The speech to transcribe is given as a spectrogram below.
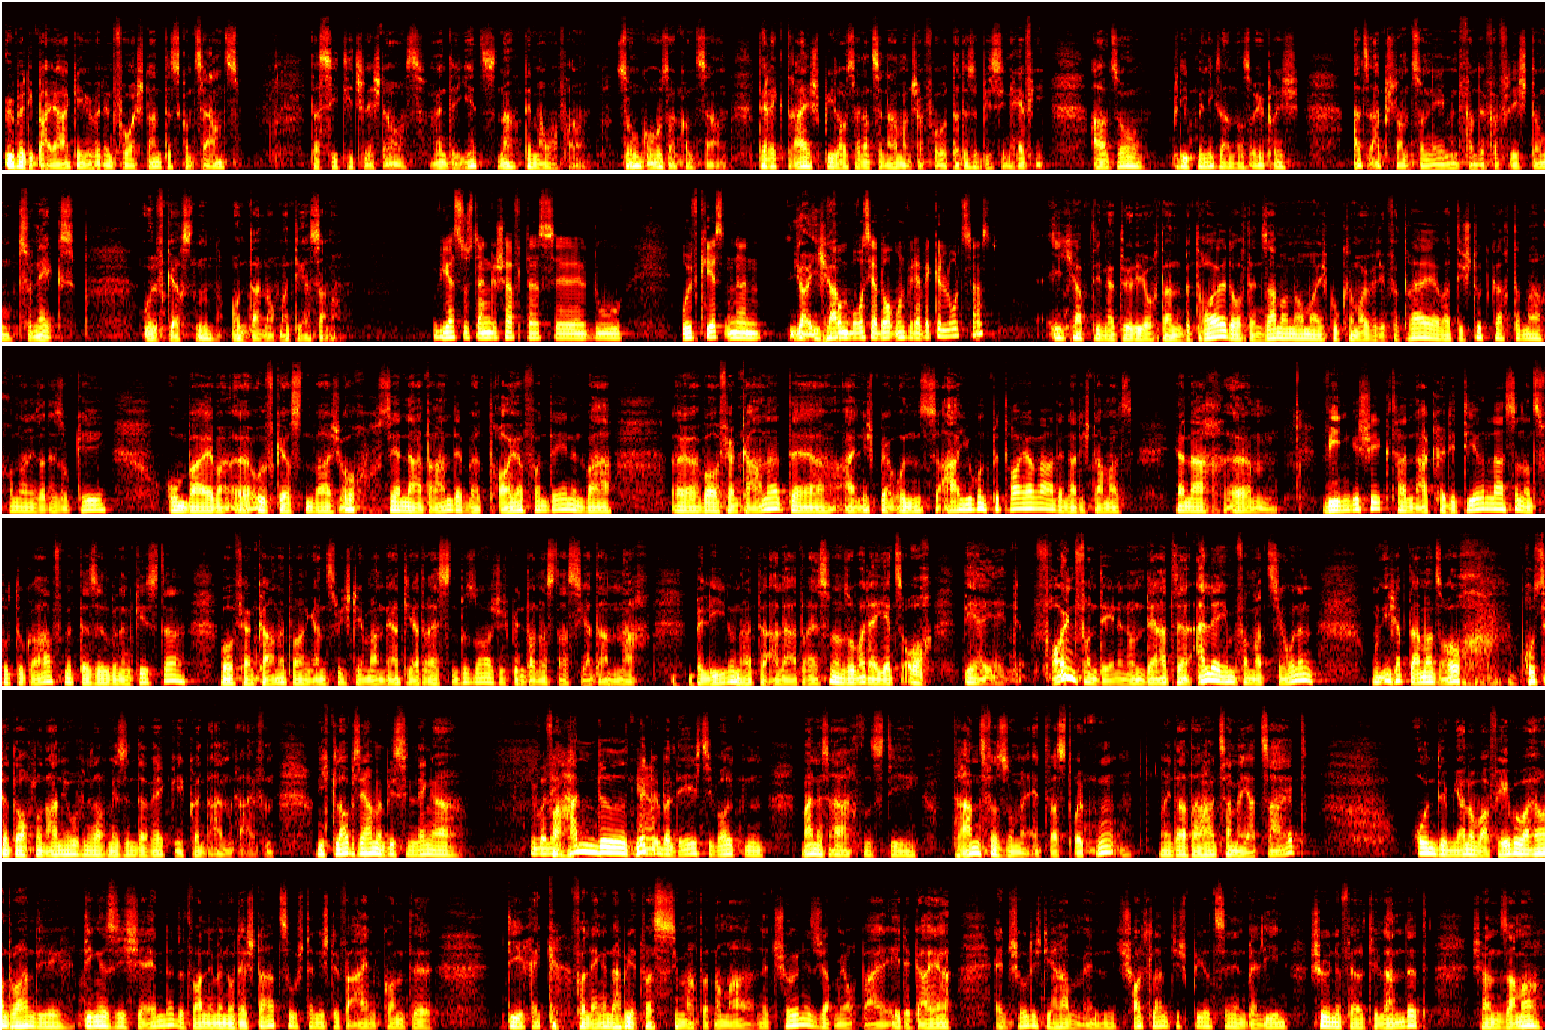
über die Bayer AG, über den Vorstand des Konzerns. Das sieht jetzt schlecht aus. Wenn du jetzt nach dem Mauerfall so ein großer Konzern direkt drei Spiele aus der Nationalmannschaft holt, das ist ein bisschen heavy. Also blieb mir nichts anderes übrig, als Abstand zu nehmen von der Verpflichtung zunächst Ulf Kirsten und dann noch Matthias Sommer. Wie hast du es dann geschafft, dass äh, du Ulf Kirsten dann Ja, hab- vom Borussia Dortmund wieder weggelotst hast? Ich habe die natürlich auch dann betreut, auch den Sommer nochmal. Ich gucke nochmal über die Verträge, was die Stuttgarter machen. Und dann gesagt, das ist okay. Und bei äh, Ulf Kirsten war ich auch sehr nah dran. Der Betreuer von denen war äh, Wolfgang Garner, der eigentlich bei uns A-Jugendbetreuer war. Den hatte ich damals ja nach ähm, Wien geschickt, hat ihn akkreditieren lassen als Fotograf mit der silbernen Kiste. Wolfgang Karnert war ein ganz wichtiger Mann, der hat die Adressen besorgt. Ich bin donnerstags ja dann nach Berlin und hatte alle Adressen und so war der jetzt auch der Freund von denen und der hatte alle Informationen. Und ich habe damals auch Borussia Dortmund angerufen und gesagt, wir sind da weg, ihr könnt angreifen. Und ich glaube, sie haben ein bisschen länger Überlegt. verhandelt, mit Ja. überlegt. Sie wollten meines Erachtens die Transfersumme etwas drücken. Und ich dachte, jetzt haben wir ja Zeit. Und im Januar, Februar irgendwann die Dinge sich geändert. Es war nicht mehr nur der Staat zuständig. Der Verein konnte direkt verlängern. Da habe ich etwas gemacht, was normal nicht schön ist. Ich habe mich auch bei Ede Geier entschuldigt. Die haben in Schottland gespielt, sind in Berlin, Schönefeld gelandet. Einen Sommer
